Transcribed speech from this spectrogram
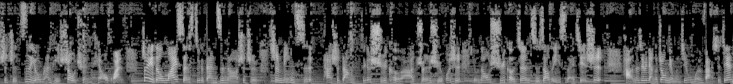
是指自由软体授权条款。这里的 license 这个单字呢，是指是名词，它是当这个许可啊、准许或是有那种许可证、执照的意思来解释。好，那这边两个重点，我们进入文法时间。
